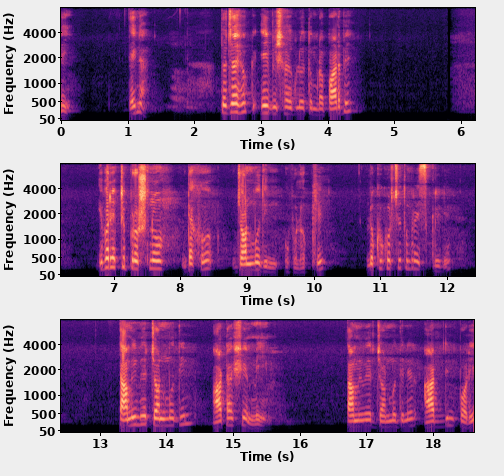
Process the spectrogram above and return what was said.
নেই, তাই না? তো যাই হোক, এই বিষয়গুলো তোমরা পারবে। এবার একটি প্রশ্ন, দেখো জন্মদিন উপলক্ষে। লক্ষ্য করছ তোমরা স্ক্রিনে তামিমের জন্মদিন আটাশে মে। তামিমের জন্মদিনের আট দিন পরে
